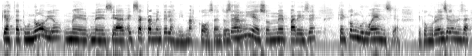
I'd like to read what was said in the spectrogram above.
que hasta tu novio me, me decía exactamente las mismas cosas. Entonces a mí eso me parece que hay congruencia, hay congruencia con el mensaje.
